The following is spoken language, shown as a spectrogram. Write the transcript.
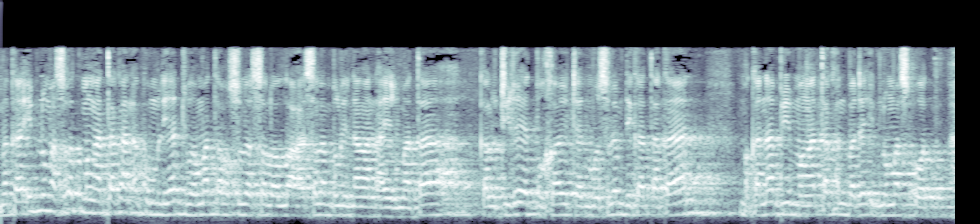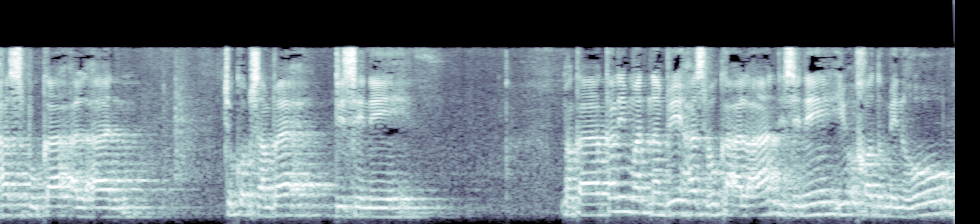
Maka Ibnu Mas'ud mengatakan aku melihat dua mata Rasulullah sallallahu alaihi wasallam berlinangan air mata. Kalau di riwayat Bukhari dan Muslim dikatakan, maka Nabi mengatakan pada Ibnu Mas'ud, "Hasbuka al-an." Cukup sampai di sini. Maka kalimat Nabi hasbuka al-an di sini yu'khadhu minhu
